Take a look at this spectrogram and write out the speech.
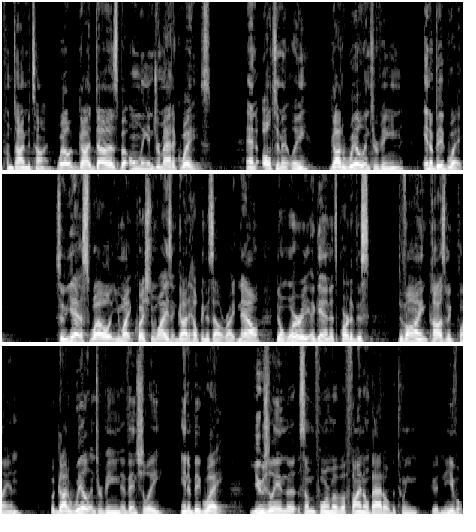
from time to time? Well, God does, but only in dramatic ways. And ultimately, God will intervene in a big way. So, yes, while you might question why isn't God helping us out right now, don't worry. Again, it's part of this divine cosmic plan, but God will intervene eventually in a big way, usually in the, some form of a final battle between good and evil.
